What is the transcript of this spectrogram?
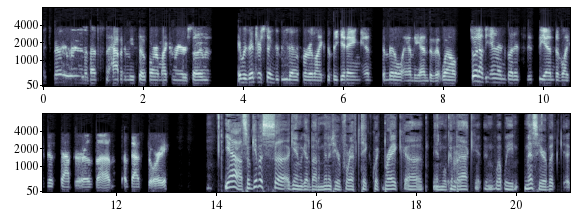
it's very rare that that's happened to me so far in my career. So it was it was interesting to be there for like the beginning and the middle and the end of it. Well, so not the end, but it's it's the end of like this chapter of uh, of that story. Yeah, so give us uh, again. We got about a minute here before I have to take a quick break, uh, and we'll come mm-hmm. back and what we miss here. But uh,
